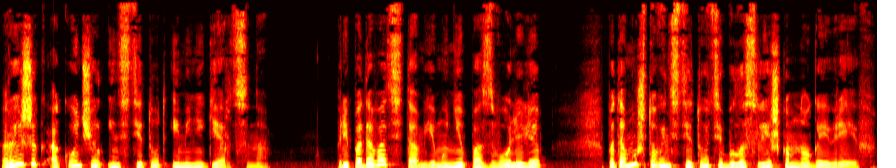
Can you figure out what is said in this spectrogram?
Рыжик окончил институт имени Герцена. Преподавать там ему не позволили, потому что в институте было слишком много евреев.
